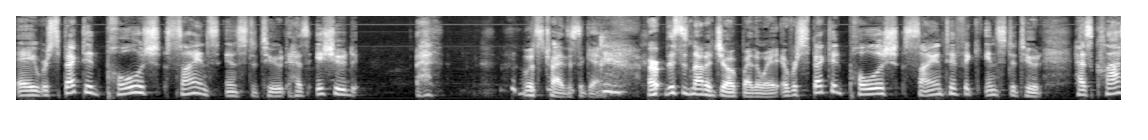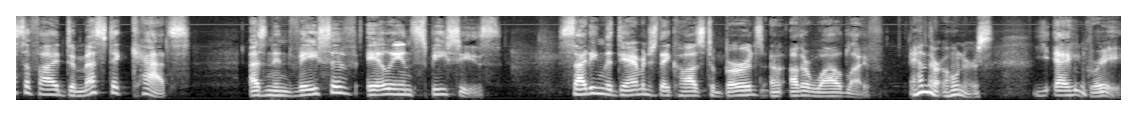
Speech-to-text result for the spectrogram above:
A respected Polish science institute has issued. Let's try this again. Er, this is not a joke, by the way. A respected Polish scientific institute has classified domestic cats as an invasive alien species, citing the damage they cause to birds and other wildlife. and their owners. Yeah, I agree.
